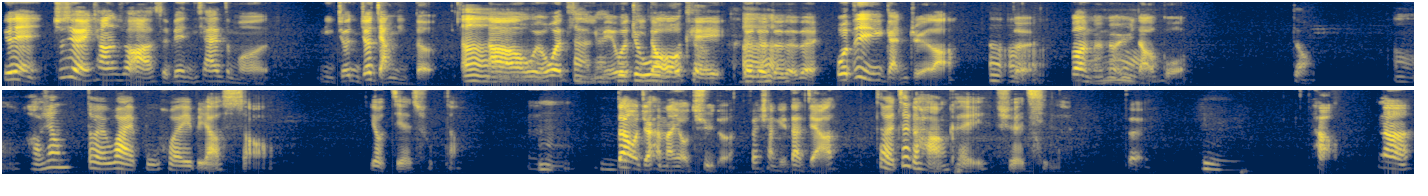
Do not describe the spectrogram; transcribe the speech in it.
有点就是有点像是说啊，随便你现在怎么，你就你就讲你的，嗯，然后我有问题你没问题都 OK，对对嗯对对对，我自己感觉啦，嗯嗯，对嗯不知道你们有没有遇到哦过？好像对外部会议比较少有接触到。嗯但我觉得还蛮有趣的，分享给大家。对，这个好像可以学起来。对，嗯好，那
